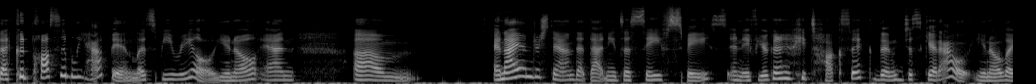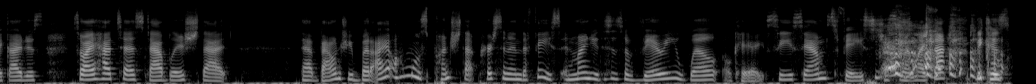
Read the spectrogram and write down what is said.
that could possibly happen let's be real you know and um and i understand that that needs a safe space and if you're going to be toxic then just get out you know like i just so i had to establish that that boundary, but I almost punched that person in the face. And mind you, this is a very well okay. See, Sam's face just went like that because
